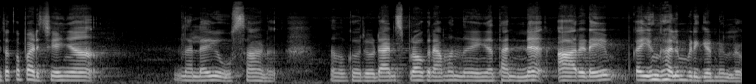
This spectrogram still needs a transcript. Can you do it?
ഇതൊക്കെ പഠിച്ചു കഴിഞ്ഞാൽ നല്ല യൂസാണ്. നമുക്കൊരു ഡാൻസ് പ്രോഗ്രാം വന്നു കഴിഞ്ഞാൽ തന്നെ ആരുടെയും കയ്യും കാലും പിടിക്കണ്ടല്ലോ.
